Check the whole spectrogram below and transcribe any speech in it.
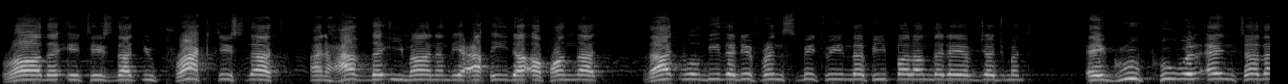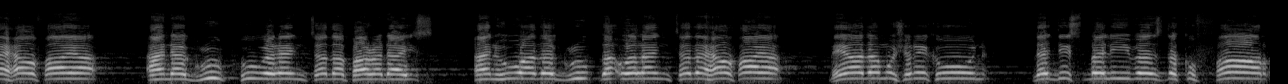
Rather, it is that you practice that and have the iman and the aqidah upon that. That will be the difference between the people on the day of judgment a group who will enter the hellfire and a group who will enter the paradise. And who are the group that will enter the hellfire? They are the mushrikun, the disbelievers, the kuffar,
